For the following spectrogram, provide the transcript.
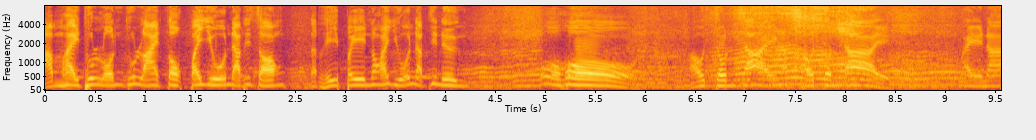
ทำให้ทุลนทุลายตกไปอยู่อันดับที่สองนาทีปีน้อยอยู่อันดับที่หนึ่งโอ้โห เอาจนได้ครับเอาจนได้ ไม่น่า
